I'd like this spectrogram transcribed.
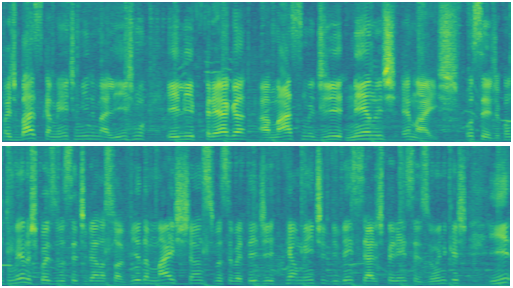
mas basicamente o minimalismo ele prega a máxima de menos menos é mais. Ou seja, quanto menos coisas você tiver na sua vida, mais chances você vai ter de realmente vivenciar experiências únicas e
